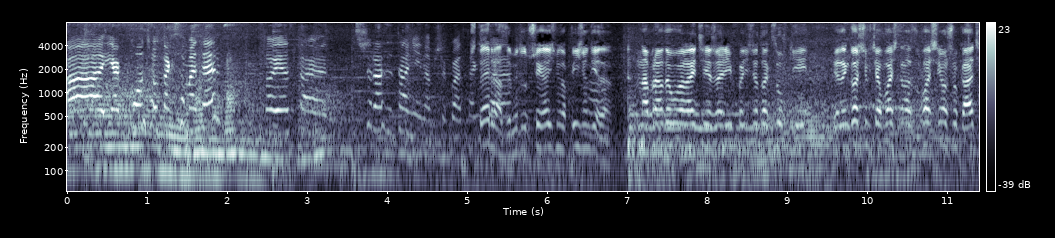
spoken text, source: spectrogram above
a jak włączą taksometr, to jest e, trzy razy taniej na przykład. Cztery także- razy, my tu przyjechaliśmy za 51. Naprawdę uważajcie, jeżeli wchodzicie do taksówki. Jeden gościu chciał właśnie nas właśnie oszukać.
